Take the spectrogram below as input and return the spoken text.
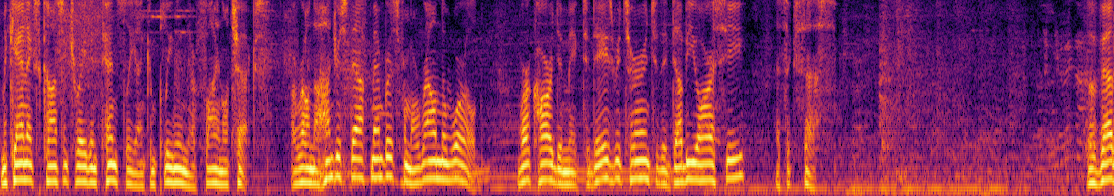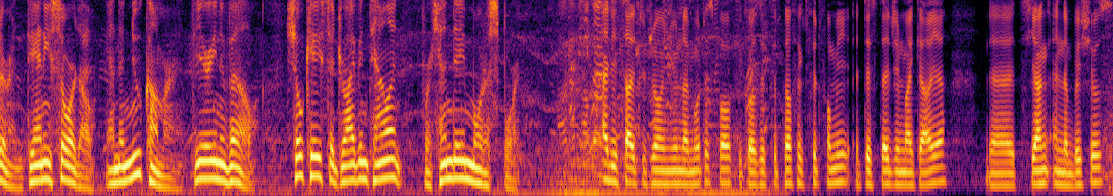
Mechanics concentrate intensely on completing their final checks. Around 100 staff members from around the world work hard to make today's return to the WRC a success. The veteran Dani Sordo and the newcomer Thierry Neuville showcase their driving talent for Hyundai Motorsport. I decided to join Hyundai Motorsport because it's a perfect fit for me at this stage in my career. Uh, it's young and ambitious.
